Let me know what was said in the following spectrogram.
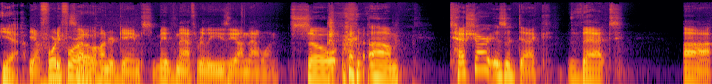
Yeah. Yeah. Forty four so. out of hundred games made the math really easy on that one. So, um, Teshar is a deck that uh,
